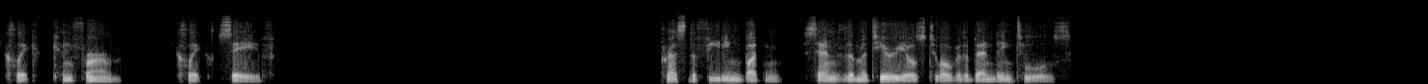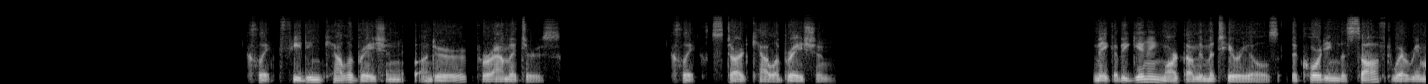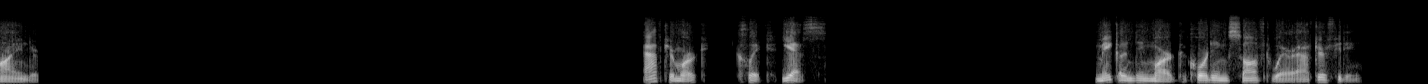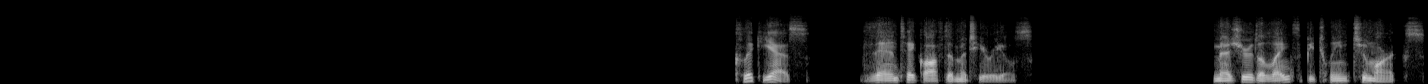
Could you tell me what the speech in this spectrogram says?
Click Confirm. Click Save. Press the feeding button. Send the materials to over the bending tools. Click Feeding Calibration under Parameters. Click Start Calibration. Make a beginning mark on the materials according the software reminder. After mark, click Yes. Make ending mark according software after feeding. Click Yes. Then take off the materials. Measure the length between two marks.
